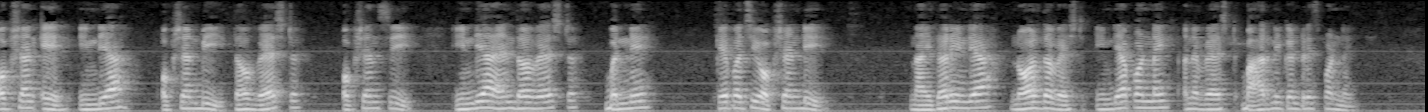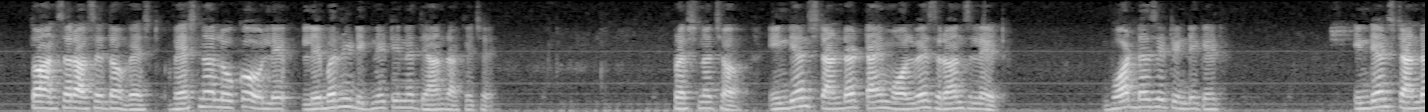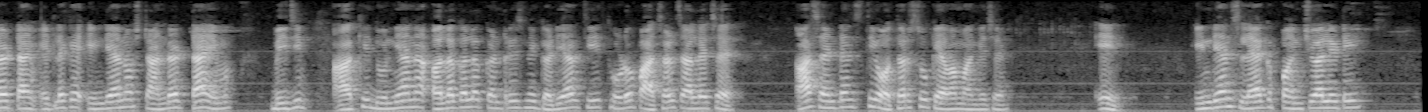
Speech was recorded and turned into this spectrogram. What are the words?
option A India option B, the West, option C, India and the West, બંને, કે પછી option D neither India nor the West, India પણ નહીં અને waste બહારની countries પણ નહીં. તો આન્સર આવશે ધ વેસ્ટ. વેસ્ટના લોકો લેબરની ડિગ્નિટીને ધ્યાન રાખે છે. પ્રશ્ન છ. Indian standard time always runs late what does it indicate Indian standard time એટલે કે ઇન્ડિયાનો સ્ટાન્ડર્ડ ટાઈમ બીજી આખી દુનિયાના અલગ અલગ કન્ટ્રીઝની ઘડિયાળથી થોડો પાછળ ચાલે છે. આ સેન્ટેન્સથી ઓથર શું કહેવા માંગે છે? એ ઇન્ડિયન્સ લેગ પંચ્યુઆલિટી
